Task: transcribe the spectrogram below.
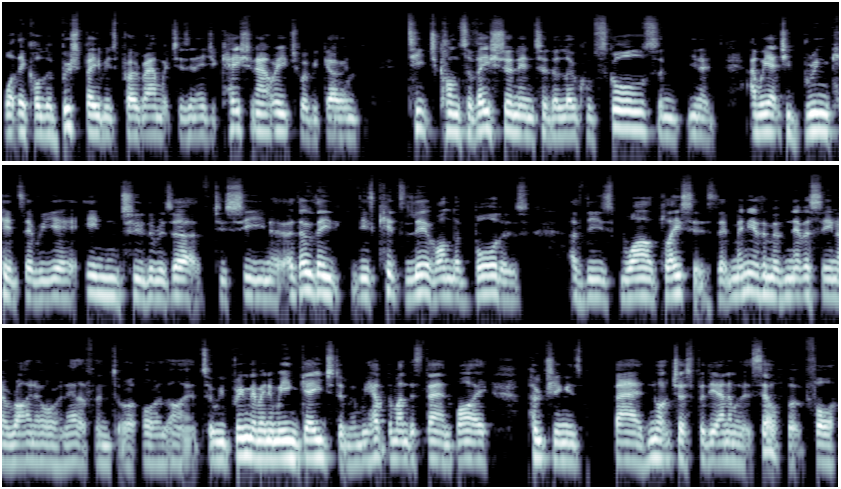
what they call the Bush Babies program, which is an education outreach where we go and teach conservation into the local schools and you know and we actually bring kids every year into the reserve to see you know although they these kids live on the borders of these wild places that many of them have never seen a rhino or an elephant or, or a lion. So we bring them in and we engage them and we help them understand why poaching is bad not just for the animal itself but for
